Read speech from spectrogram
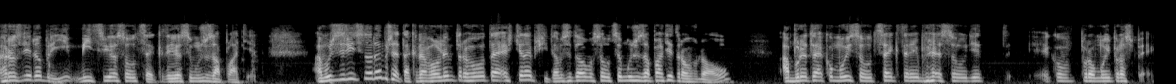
hrozně dobrý mít svého soudce, kterého si můžu zaplatit. A můžu říct, no dobře, tak na volném trhu to je ještě lepší. Tam si toho soudce můžu zaplatit rovnou a bude to jako můj soudce, který bude soudit jako pro můj prospěch.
